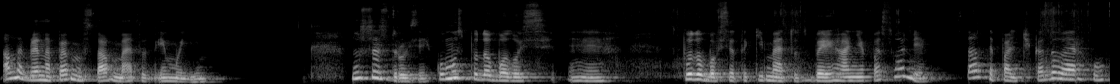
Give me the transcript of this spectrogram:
Але вже, напевно, став метод і моїм. Ну що ж, друзі, кому сподобалось. Сподобався такий метод зберігання фасолі, ставте пальчика доверху,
